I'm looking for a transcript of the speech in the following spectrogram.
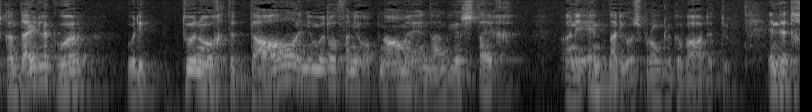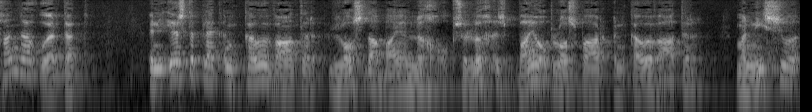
Ons kan duidelik hoor hoe die toonhoogte daal in die middel van die opname en dan weer styg aan die eind na die oorspronklike waarde toe. En dit gaan daaroor dat in die eerste plek in koue water los daar baie lug op. So lug is baie oplosbaar in koue water, maar nie so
